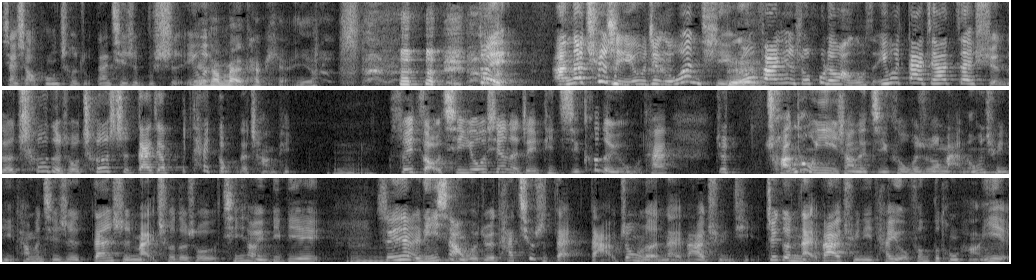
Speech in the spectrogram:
像小鹏车主，但其实不是，因为因为它卖得太便宜了。对啊，那确实也有这个问题。我会发现说，互联网公司，因为大家在选择车的时候，车是大家不太懂的产品，嗯，所以早期优先的这批极客的用户，他就传统意义上的极客或者说码农群体，他们其实当时买车的时候倾向于 BBA，嗯，所以在理想，我觉得它就是打打中了奶爸群体。这个奶爸群体它有分不同行业，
